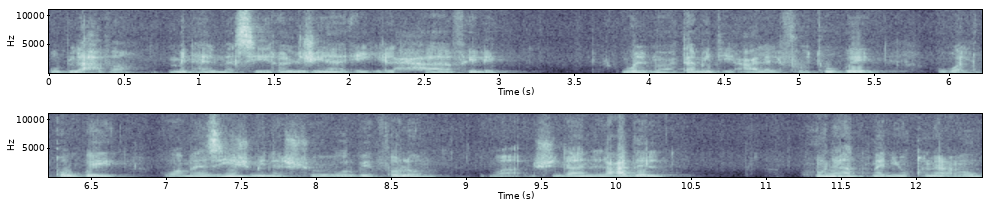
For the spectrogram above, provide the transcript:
وبلحظة من هالمسيرة الجنائية الحافلة والمعتمدة على الفتوة والقوة ومزيج من الشعور بالظلم ووجدان العدل. هناك من يقنعه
